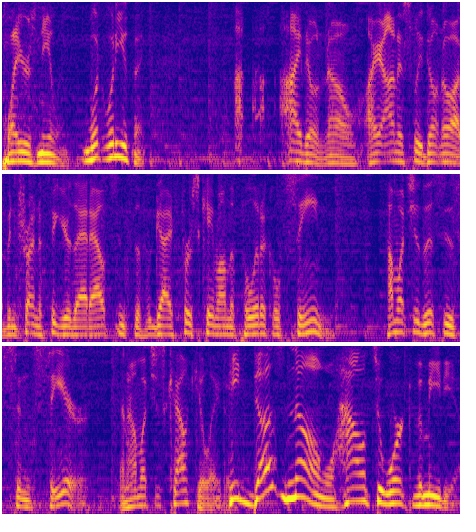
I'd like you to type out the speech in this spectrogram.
players kneeling? What What do you think? I don't know. I honestly don't know. I've been trying to figure that out since the guy first came on the political scene. How much of this is sincere and how much is calculated? He does know how to work the media.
